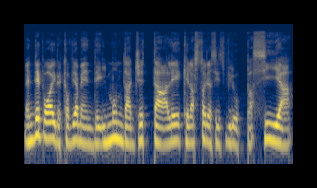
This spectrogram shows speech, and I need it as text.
Mentre poi, perché ovviamente il montaggio è tale che la storia si sviluppa sia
